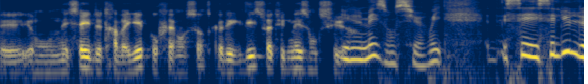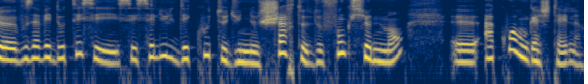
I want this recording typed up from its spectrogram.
euh, on essaye de travailler pour faire en sorte que l'Église soit une maison sûre. Une maison sûre, oui. Ces cellules, vous avez doté ces, ces cellules d'écoute d'une charte de fonctionnement. Euh, à quoi engage-t-elle?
